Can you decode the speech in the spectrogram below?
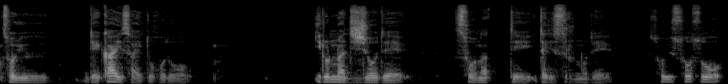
ー、そういうでかいサイトほど、いろんな事情でそうなっていたりするので、そういうソースを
